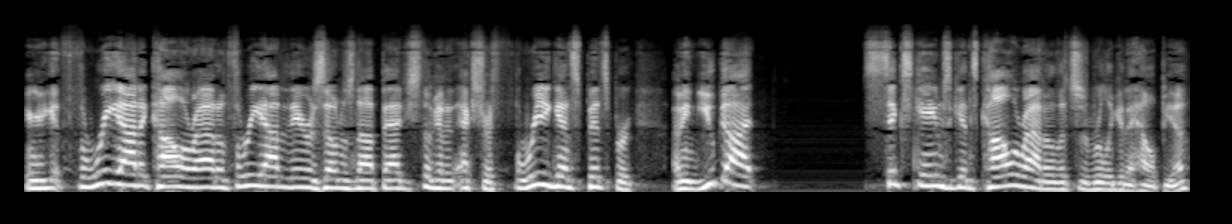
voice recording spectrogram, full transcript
You're going to get three out of Colorado, three out of Arizona is not bad. You still get an extra three against Pittsburgh. I mean, you got six games against Colorado that's really going to help you.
